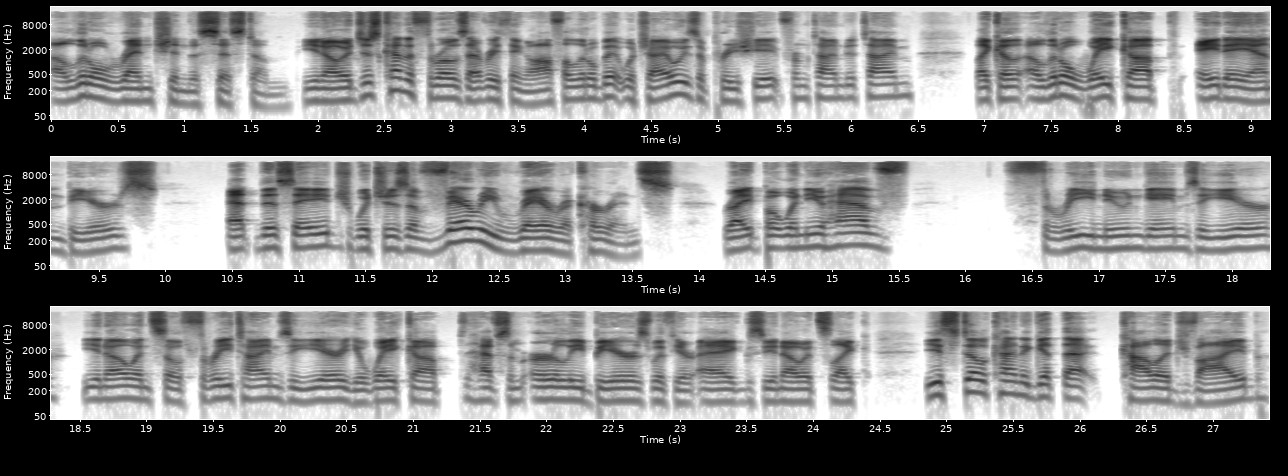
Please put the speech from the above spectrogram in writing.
a little wrench in the system. You know, it just kind of throws everything off a little bit, which I always appreciate from time to time like a, a little wake up 8 a.m. beers at this age, which is a very rare occurrence, right? But when you have three noon games a year, you know, and so three times a year you wake up, have some early beers with your eggs, you know, it's like you still kind of get that college vibe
